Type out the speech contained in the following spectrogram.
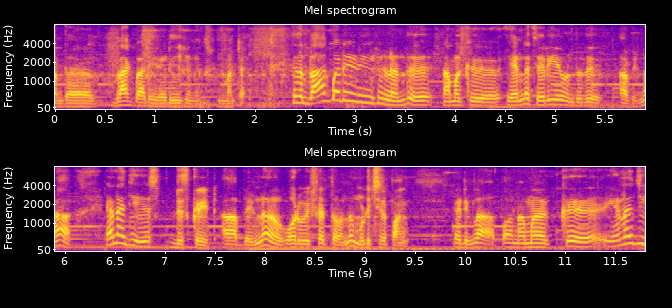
அந்த பிளாக் பாடி ரேடியேஷன் எக்ஸ்பெரிமெண்ட்டை இந்த பிளாக் பாடி ரேடியேஷன்லேருந்து நமக்கு என்ன தெரிய வந்தது அப்படின்னா எனர்ஜி இஸ் டிஸ்கிரீட் அப்படின்னு ஒரு விஷயத்த வந்து முடிச்சிருப்பாங்க. ரைட்டுங்களா அப்போ நமக்கு எனர்ஜி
